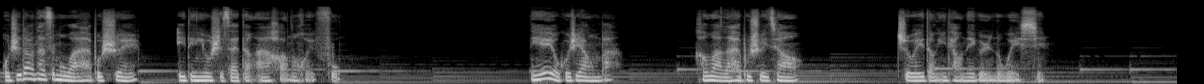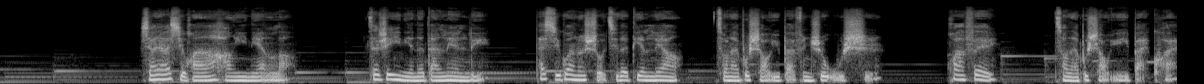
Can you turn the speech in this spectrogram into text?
我知道他这么晚还不睡，一定又是在等阿航的回复。你也有过这样吧？很晚了还不睡觉，只为等一条那个人的微信。小雅喜欢阿航一年了，在这一年的单恋里，她习惯了手机的电量从来不少于百分之五十，话费从来不少于一百块。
